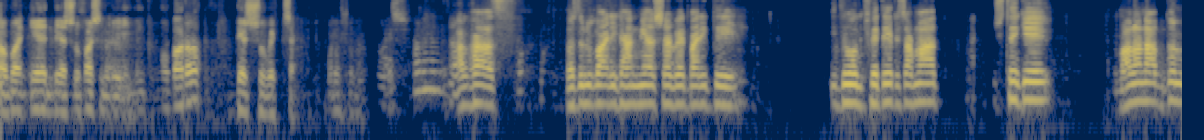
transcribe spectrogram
সবাইকে দেশবাসী মোবারক দেশ শুভেচ্ছা। আলহাজ ফজলুল বাড়ি খান মিয়া সাহেবের বাড়িতে ঈদ উল ফিতর জামাত থেকে মাওলানা আব্দুল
